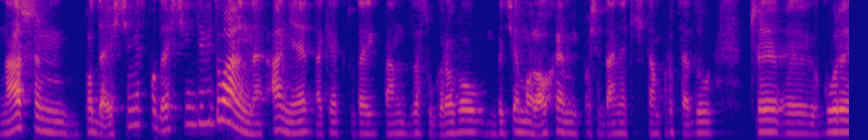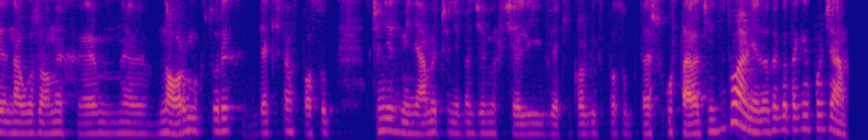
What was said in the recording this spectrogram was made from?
Naszym podejściem jest podejście indywidualne, a nie tak jak tutaj Pan zasugerował, bycie molochem i posiadanie jakichś tam procedur czy y, z góry nałożonych norm, których w jakiś tam sposób czy nie zmieniamy, czy nie będziemy chcieli w jakikolwiek sposób też ustalać indywidualnie. Dlatego, tak jak powiedziałem,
